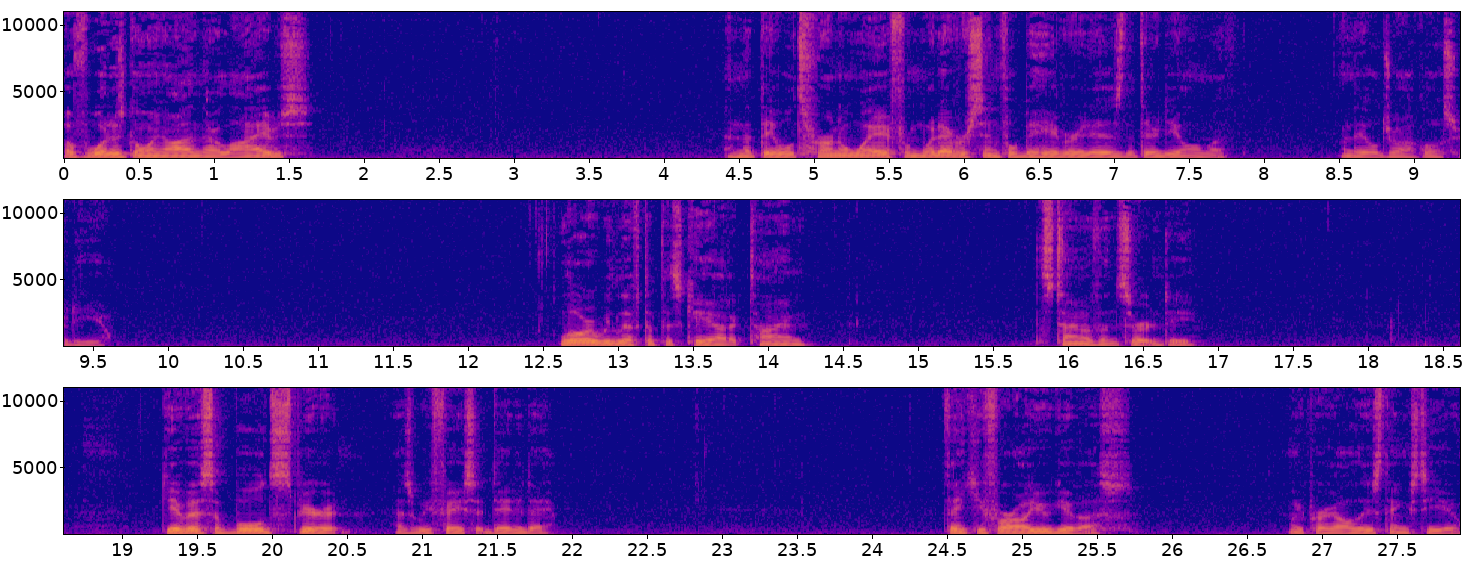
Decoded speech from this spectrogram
of what is going on in their lives, and that they will turn away from whatever sinful behavior it is that they're dealing with, and they will draw closer to you. Lord, we lift up this chaotic time, this time of uncertainty. Give us a bold spirit as we face it day to day. Thank you for all you give us. We pray all these things to you.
